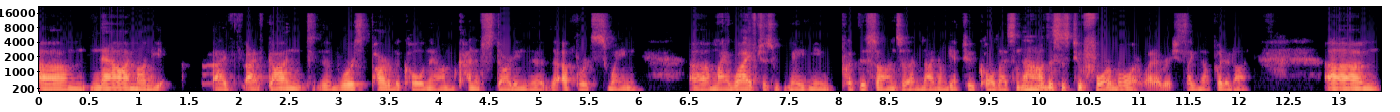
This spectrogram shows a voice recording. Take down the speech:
Um, now I'm on the. I've I've gotten to the worst part of the cold. Now I'm kind of starting the the upward swing. Uh, my wife just made me put this on so that I don't get too cold. I said, no, this is too formal or whatever. She's like, no, put it on. Um,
